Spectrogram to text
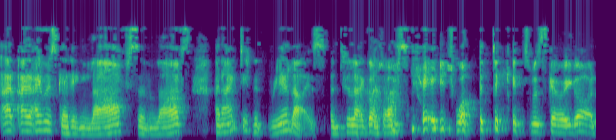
I, I was getting laughs and laughs and I didn't realize until I got off stage what the dickens was going on.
